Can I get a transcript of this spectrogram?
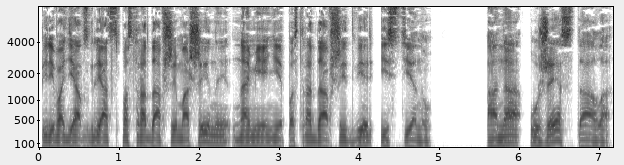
переводя взгляд с пострадавшей машины на менее пострадавшей дверь и стену. Она уже стала.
